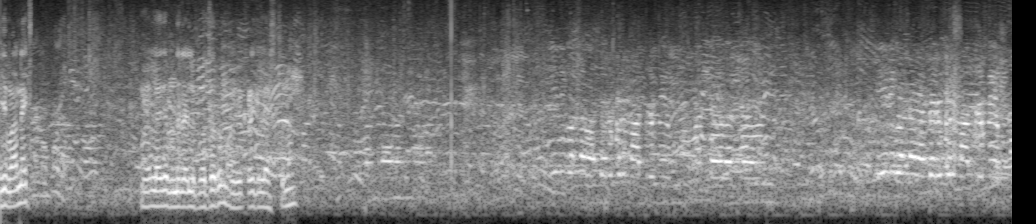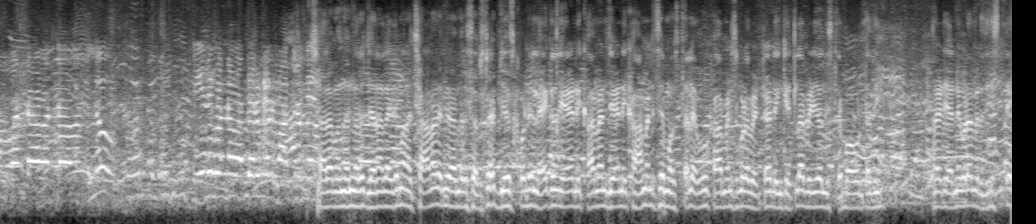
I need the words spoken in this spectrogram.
ఇది వన్ ఎక్స్ వాళ్ళు అయితే ముందర వెళ్ళిపోతారు మనం ఇక్కడికి వెళ్ళి వస్తున్నాం చాలా మంది ఉన్నారు జనాలు అయితే మన ఛానల్ మీరు అందరూ సబ్స్క్రైబ్ చేసుకోండి లైక్లు చేయండి కామెంట్ చేయండి కామెంట్స్ ఏమి వస్తలేవు కామెంట్స్ కూడా పెట్టండి ఇంకెట్లా వీడియోలు ఇస్తే బాగుంటుంది? అలాంటి అన్నీ కూడా మీరు తీస్తే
